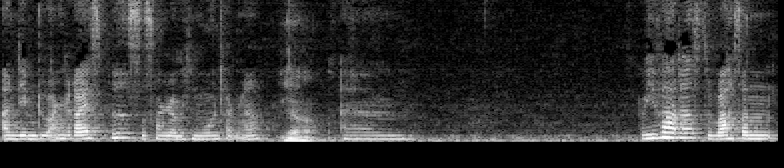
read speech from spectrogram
an dem du angereist bist, das war glaube ich ein Montag, ne? Ja. Ähm, wie war das? Du warst dann,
